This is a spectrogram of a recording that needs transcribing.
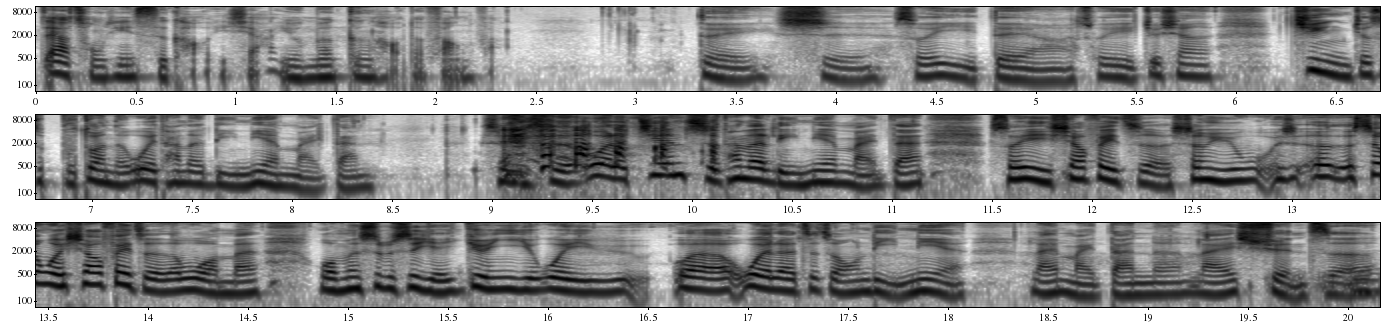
再要重新思考一下，有没有更好的方法。对是，所以对啊，所以就像静就是不断的为他的理念买单。是不是为了坚持他的理念买单？所以消费者生于呃，身为消费者的我们，我们是不是也愿意为于呃为了这种理念来买单呢？来选择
